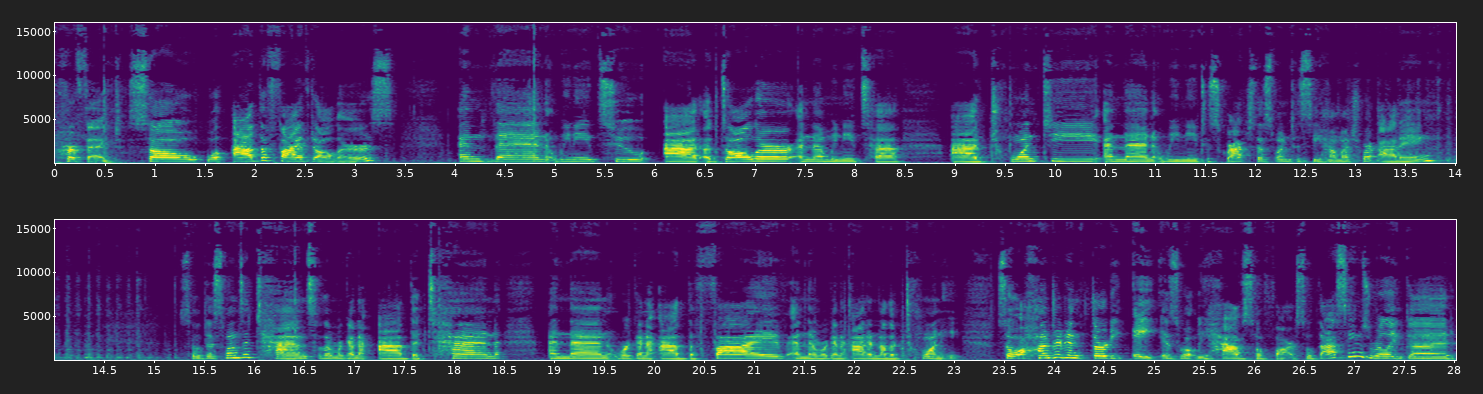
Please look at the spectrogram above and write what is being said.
Perfect. So we'll add the $5 and then we need to add a dollar and then we need to add 20 and then we need to scratch this one to see how much we're adding. So this one's a 10, so then we're gonna add the 10 and then we're gonna add the five, and then we're gonna add another 20. So 138 is what we have so far. So that seems really good.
